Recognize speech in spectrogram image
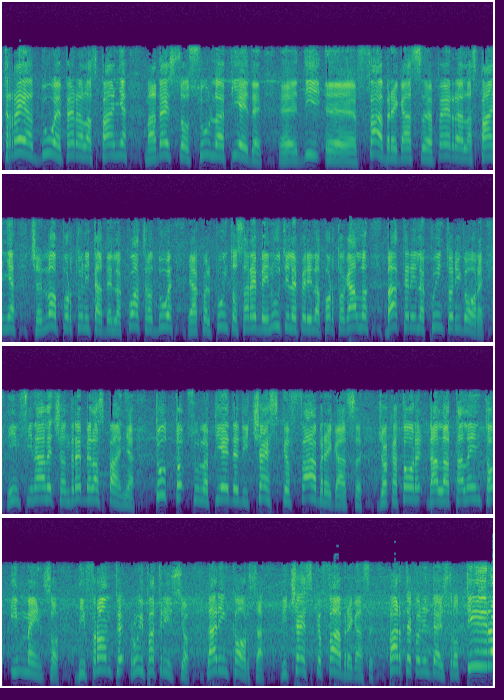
3 a 2 per la Spagna, ma adesso sul piede eh, di eh, Fabregas per la Spagna c'è l'opportunità del 4 a 2 e a quel punto sarebbe inutile per il Portogallo battere il quinto rigore. In finale ci andrebbe la Spagna, tutto sul piede di Cesc Fabregas, giocatore dal talento immenso. Di fronte Rui Patricio, la rincorsa di Cesc Fabregas, parte con il destro, tiro,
